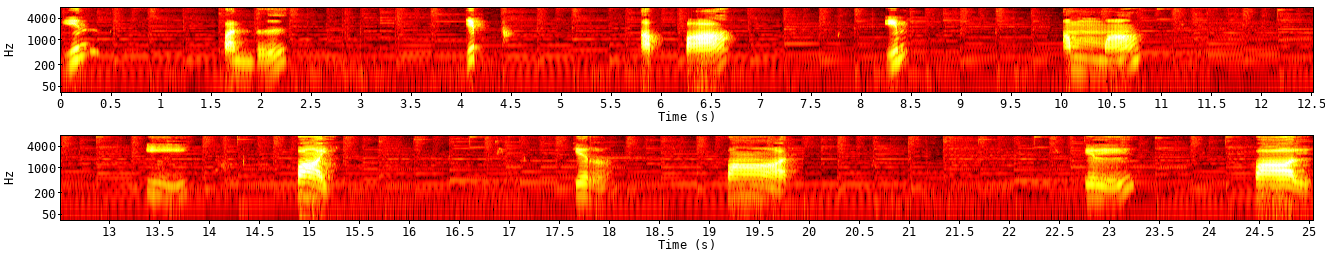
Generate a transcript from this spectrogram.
இன் பந்து. இப் அப்பா. இம் அம்மா. இ பாய். இர் பார். இல் பால்.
